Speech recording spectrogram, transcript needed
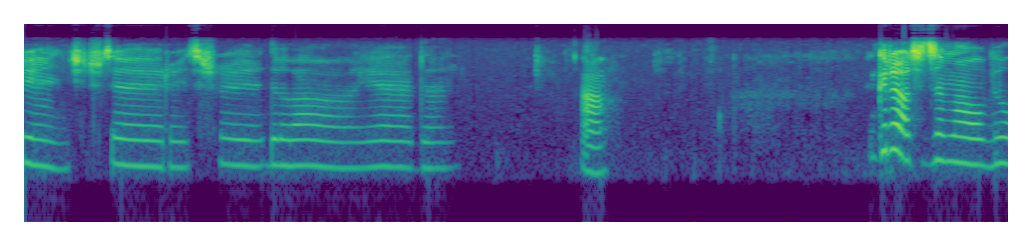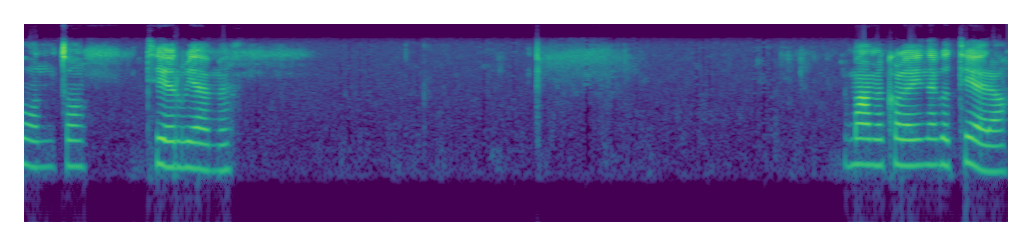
Pięć, cztery, trzy, dwa, jeden. A. Gracz za mało było, to tierujemy. Mamy kolejnego tiera.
